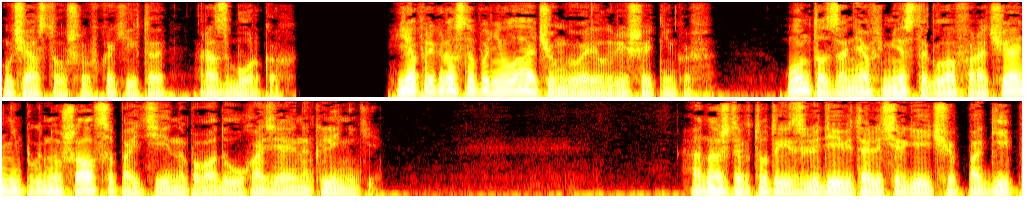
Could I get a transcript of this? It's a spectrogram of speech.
участвовавших в каких-то разборках. Я прекрасно поняла, о чем говорил Решетников. Он-то, заняв место главврача, не погнушался пойти на поводу у хозяина клиники. Однажды кто-то из людей Виталия Сергеевича погиб.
